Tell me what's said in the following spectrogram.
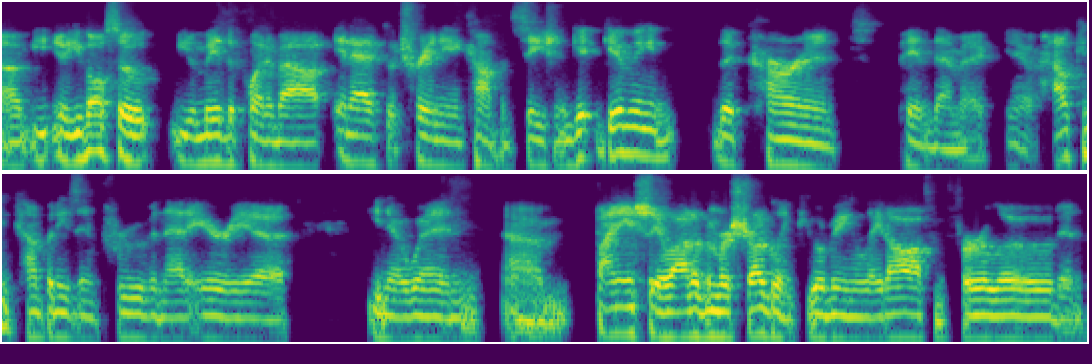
Um, you, you, know you've also you know, made the point about inadequate training and compensation. Get, given the current pandemic, you know how can companies improve in that area? You know when um, financially a lot of them are struggling. People are being laid off and furloughed and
